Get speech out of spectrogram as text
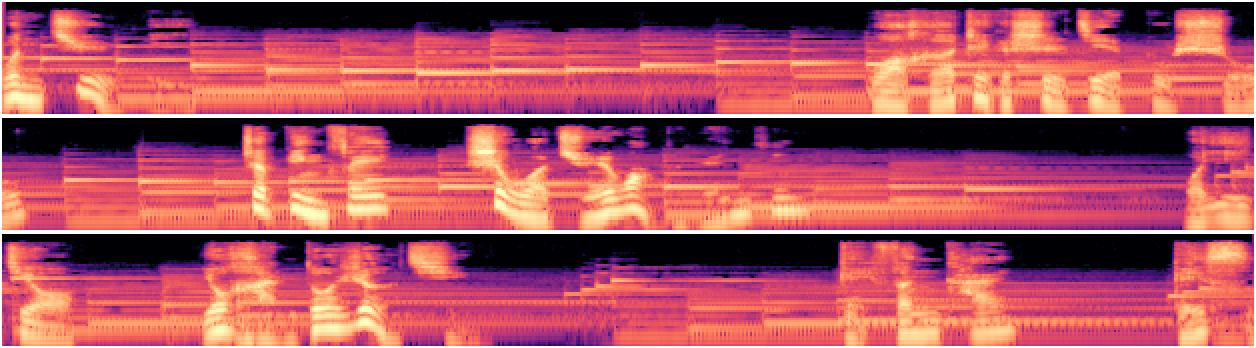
问距离，我和这个世界不熟，这并非是我绝望的原因。我依旧有很多热情，给分开，给死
